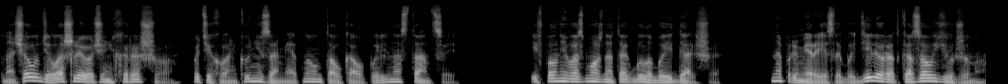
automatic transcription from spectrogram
Поначалу дела шли очень хорошо. Потихоньку, незаметно он толкал пыль на станции. И вполне возможно, так было бы и дальше. Например, если бы дилер отказал Юджину,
